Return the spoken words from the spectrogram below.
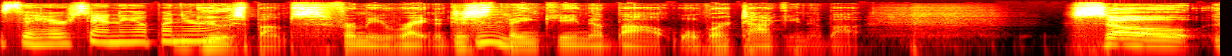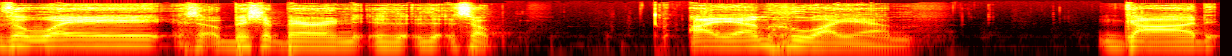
Is the hair standing up on your? goosebumps for me right now, just mm. thinking about what we're talking about. So the way, so Bishop Barron, uh, so I am who I am. God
